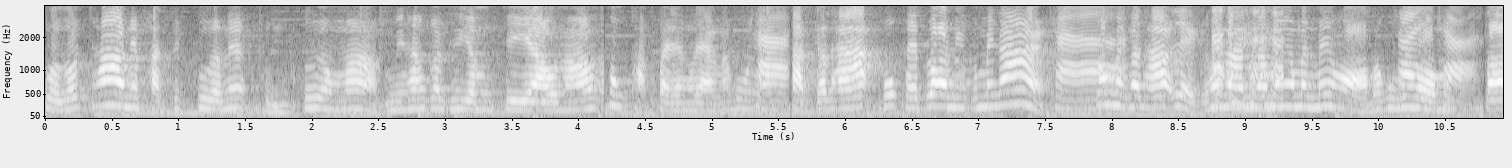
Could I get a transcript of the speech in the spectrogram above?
ส่วนรสชาติเนี่ยผัดพริกเกลือเนี่ยถึงเครื่องมาก มีทั้งกระเทียมเจียวนะต้องผัดไฟแรงๆนะพวกนี้ค่ะผัดกระทะพวกเทฟลอนเนี่ยก็ไม่ได้ค่ะต้องเป็นกระทะเหล็กเท่านั้นนะไม่งั้นมันไม่หอมนะคุณผู้ชมใช่ค่ะ ต่อ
